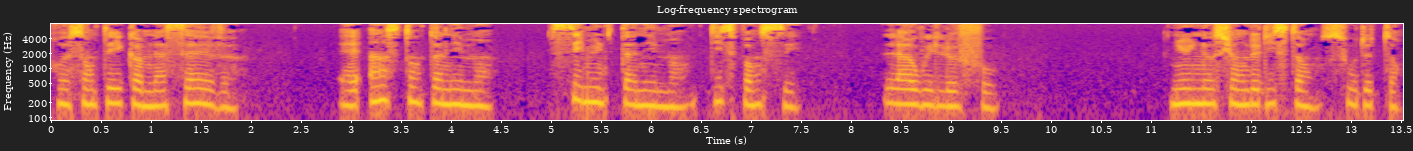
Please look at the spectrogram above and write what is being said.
Ressentez comme la sève est instantanément, simultanément dispensée là où il le faut. Nulle notion de distance ou de temps.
